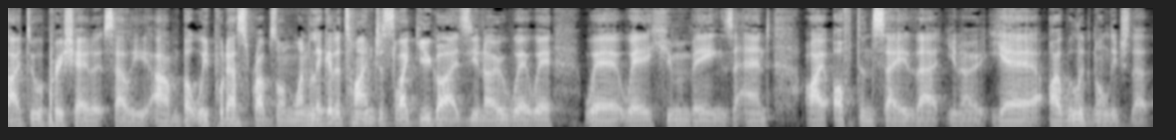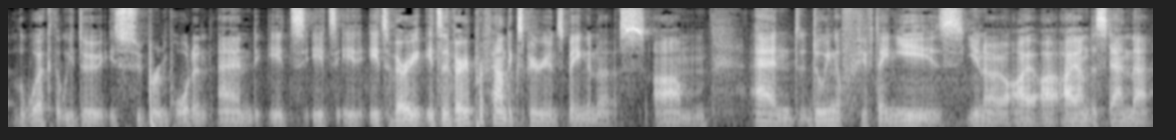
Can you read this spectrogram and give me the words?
I do appreciate it, Sally. Um, but we put our scrubs on one leg at a time, just like you guys. You know, where we're we're we're human beings, and I often say that you know, yeah, I will acknowledge that the work that we do is super important, and it's it's it's very it's a very profound experience being a nurse. Um, and doing it for 15 years, you know, I, I, I understand that.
